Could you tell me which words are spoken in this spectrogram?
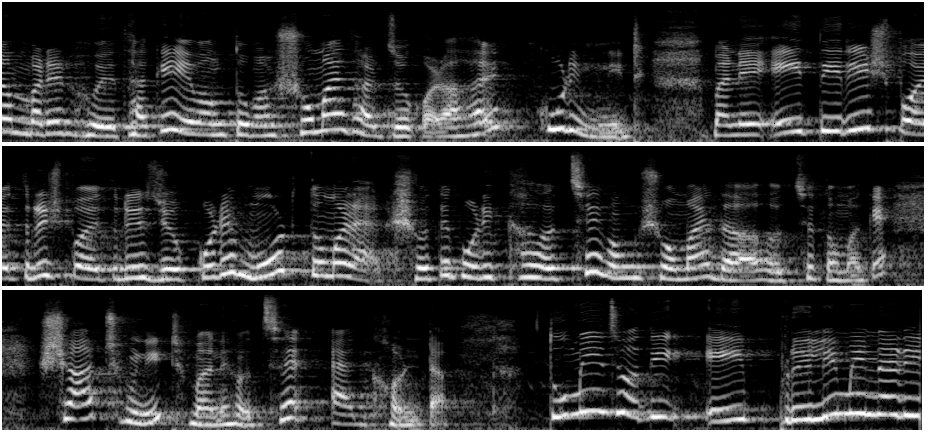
নম্বরের হয়ে থাকে এবং তোমার সময় ধার্য করা হয় কুড়ি মিনিট। মানে এই তিরিশ, পঁয়ত্রিশ পঁয়ত্রিশ যোগ করে মোট তোমার একশোতে পরীক্ষা হচ্ছে এবং সময় দেওয়া হচ্ছে তোমাকে ষাট মিনিট মানে হচ্ছে এক ঘণ্টা। তুমি যদি এই প্রিলিমিনারি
